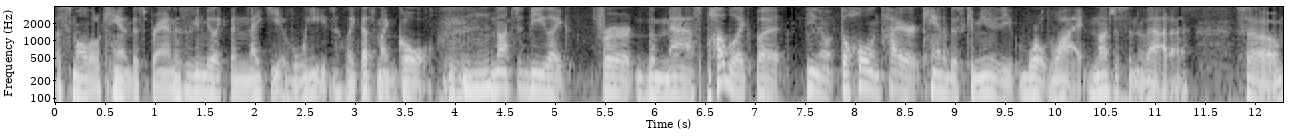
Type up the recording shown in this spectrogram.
a small little cannabis brand. This is gonna be like the Nike of weed. Like that's my goal, mm-hmm. not to be like for the mass public, but you know the whole entire cannabis community worldwide, not just in Nevada. So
